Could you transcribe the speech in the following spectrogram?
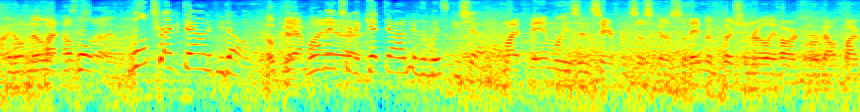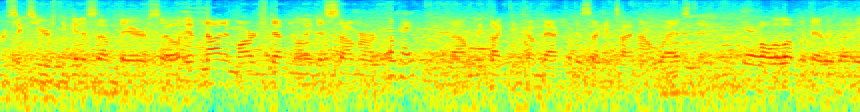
I don't know I at this hope Well, time. we'll track down if you don't. Okay. Yeah, We'll make sure to uh, get down here to the Whisky Show. My family's in San Francisco, so they've been pushing really hard for about five or six years to get us up there. So if not in March, definitely this summer. Okay. Um, we'd like to come back for the second time out west and follow up with everybody.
